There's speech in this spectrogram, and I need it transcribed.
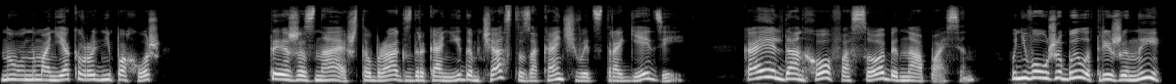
но на маньяка вроде не похож». «Ты же знаешь, что брак с драконидом часто заканчивается трагедией. Каэль Данхоф особенно опасен. У него уже было три жены,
